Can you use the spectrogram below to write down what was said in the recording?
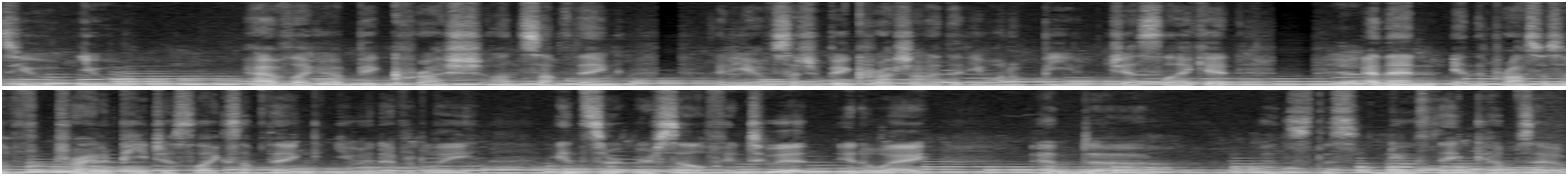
So you you have like a big crush on something and you have such a big crush on it that you want to be just like it Yeah. and then in the process of trying to be just like something you inevitably insert yourself into it in a way and uh, it's this new thing comes out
